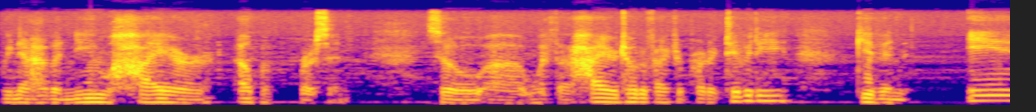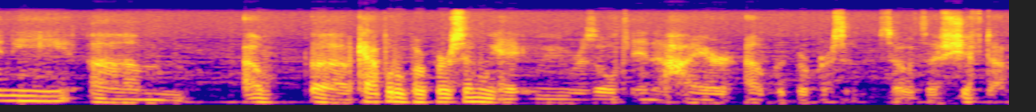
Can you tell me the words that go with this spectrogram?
We now have a new higher output per person. So uh, with a higher total factor productivity, given any um, out, uh, capital per person, we, we result in a higher output per person. So it's a shift up.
